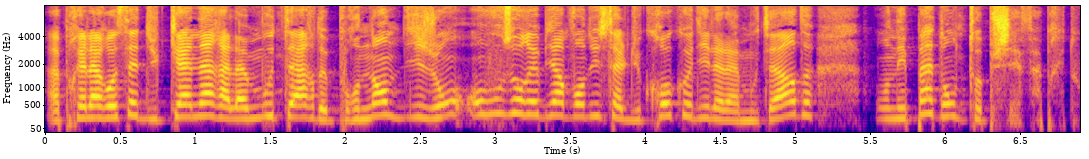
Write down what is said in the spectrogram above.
Après la recette du canard à la moutarde pour Nantes-Dijon, on vous aurait bien vendu celle du crocodile à la moutarde. On n'est pas dans Top Chef après tout.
